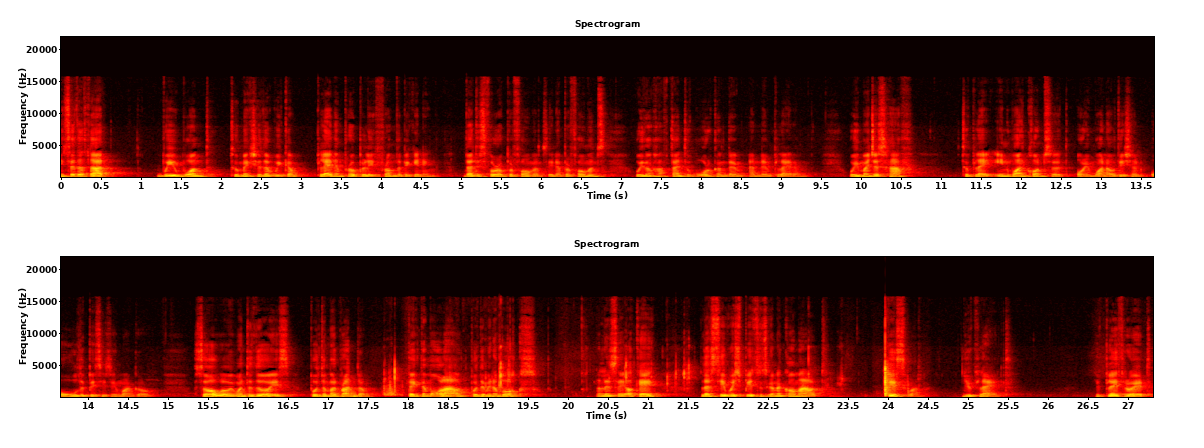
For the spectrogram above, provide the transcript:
instead of that, we want to make sure that we can play them properly from the beginning. That is for a performance. In a performance, we don't have time to work on them and then play them. We might just have to play in one concert or in one audition all the pieces in one go. So what we want to do is put them at random. Take them all out, put them in a box, and let's say, okay, let's see which piece is gonna come out. This one, you play it. You play through it,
